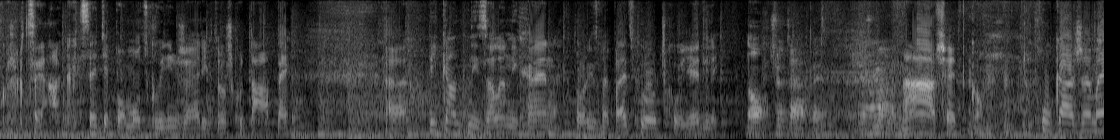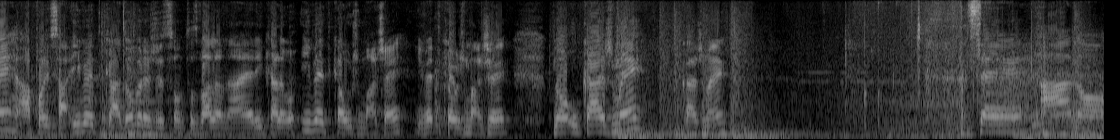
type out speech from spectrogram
Akože Chce, ak chcete pomôcku, vidím, že Erik trošku tápe. Uh, pikantný zelený chren, ktorý sme pred chvíľočkou jedli. No, Čo tápe? Už mám. na všetko. Ukážeme a povie sa Ivetka, dobre, že som to zvalil na Erika, lebo Ivetka už maže. Ivetka už maže. No ukážme, ukážme. C, áno,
